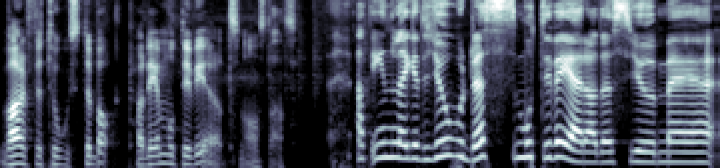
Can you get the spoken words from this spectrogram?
varför togs det bort? Har det motiverats någonstans? Att inlägget gjordes motiverades ju med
